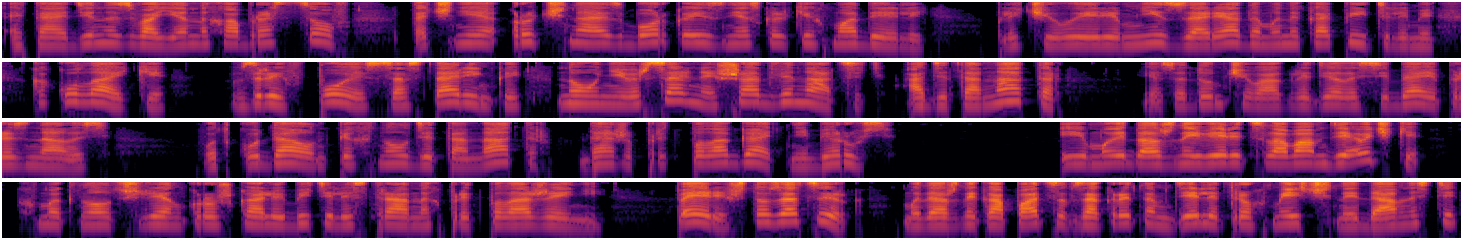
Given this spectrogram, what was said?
Это один из военных образцов, точнее, ручная сборка из нескольких моделей — плечевые ремни с зарядом и накопителями, как у лайки, взрыв пояс со старенькой, но универсальной ША-12, а детонатор... Я задумчиво оглядела себя и призналась. Вот куда он пихнул детонатор, даже предполагать не берусь. «И мы должны верить словам девочки?» — хмыкнул член кружка любителей странных предположений. «Перри, что за цирк? Мы должны копаться в закрытом деле трехмесячной давности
